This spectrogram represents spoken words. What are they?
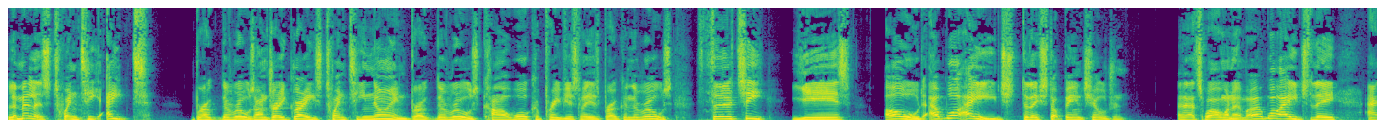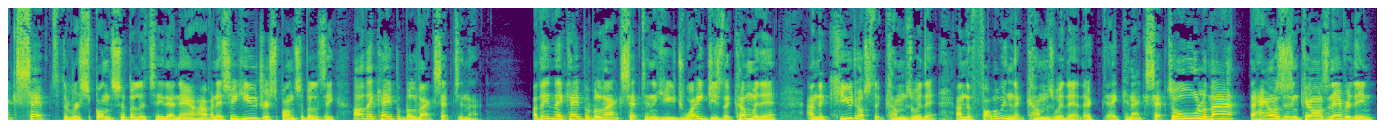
Lamela's 28 broke the rules. Andre Gray's 29 broke the rules. Kyle Walker previously has broken the rules. 30 years old. At what age do they stop being children? Uh, That's what I want to. At what age do they accept the responsibility they now have? And it's a huge responsibility. Are they capable of accepting that? I think they're capable of accepting the huge wages that come with it and the kudos that comes with it and the following that comes with it. They, they can accept all of that, the houses and cars and everything.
